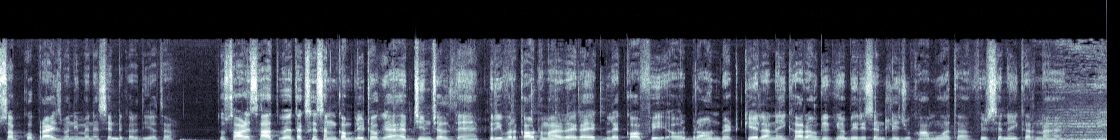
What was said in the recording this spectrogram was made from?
सबको प्राइज मनी मैंने सेंड कर दिया था। तो साढ़े सात बजे तक सेशन कंप्लीट हो गया है। जिम चलते हैं। प्री वर्कआउट हमारा रहेगा एक ब्लैक कॉफ़ी और ब्राउन ब्रेड केला नहीं खा रहा हूँ क्योंकि अभी रिसेंटली जुकाम हुआ था, फिर से नहीं करना है।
